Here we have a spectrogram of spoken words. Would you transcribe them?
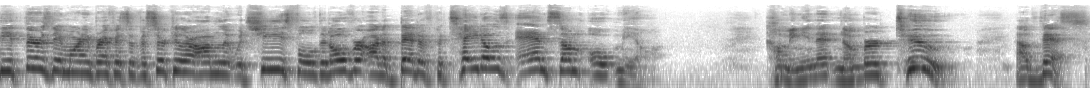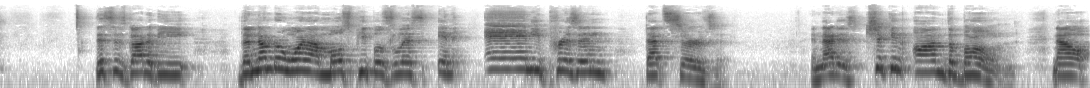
the Thursday morning breakfast of a circular omelet with cheese folded over on a bed of potatoes and some oatmeal. Coming in at number two. Now, this, this has got to be the number one on most people's list in any prison that serves it. And that is chicken on the bone. Now,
